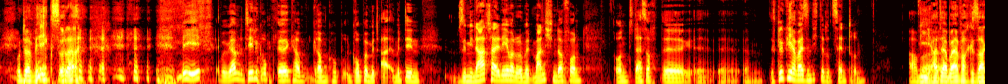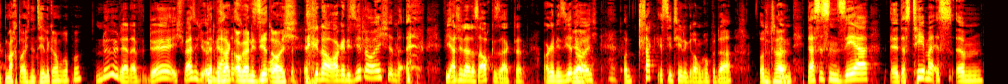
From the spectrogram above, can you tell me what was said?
unterwegs oder? Nee, wir haben eine Telegram-Gruppe mit, äh, mit den Seminarteilnehmern oder mit manchen davon. Und da ist auch, äh, äh, äh, ist glücklicherweise nicht der Dozent drin. Aber, Wie? Hat er aber einfach gesagt, macht euch eine Telegram-Gruppe? Nö, der hat einfach, der, ich weiß nicht, hat irgendwer gesagt, das organisiert vorgestellt. Genau, organisiert euch. Und, wie Attila das auch gesagt hat. Organisiert Ja. euch. Und zack ist die Telegram-Gruppe da. Und Total. ähm, das ist ein sehr, äh, das Thema ist, ähm,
